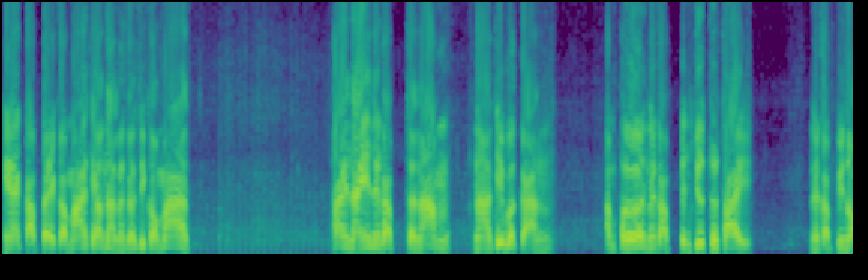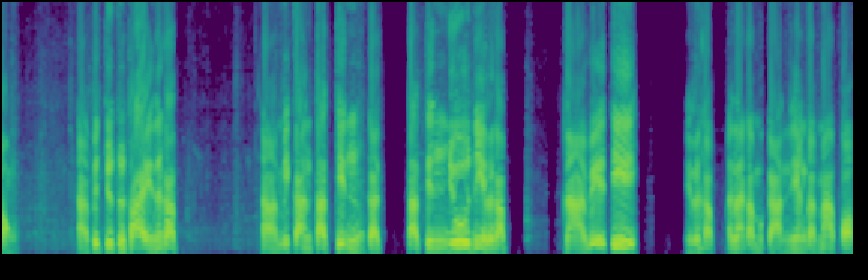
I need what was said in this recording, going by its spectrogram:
แห่กลับไปกลับมาแถวนั้นแหละก็สิเขามาภายในนะครับสนามนาเทวการอำเภอนะครับ เป็นจุดทุดท้ายนะครับ พี่น้องอ่าเป็นจุดทุดท้ายนะครับอ่ามีการตัดสินกับตัดสินอยู่นี่แหละครับหน้าเวทีนี่แหละครับคณะกรรมการยังกันมาพร้อม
